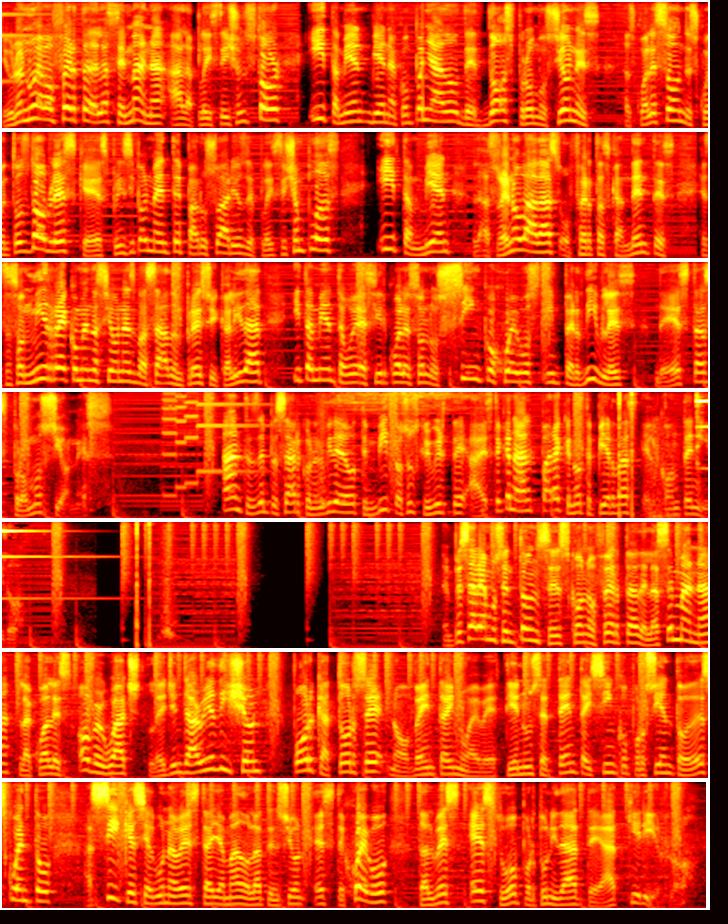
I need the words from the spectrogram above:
y una nueva oferta de la semana a la PlayStation Store y también viene acompañado de dos promociones, las cuales son descuentos dobles, que es principalmente para usuarios de PlayStation Plus y también las renovadas ofertas candentes. Estas son mis recomendaciones basado en precio y calidad y también te voy a decir cuáles son los 5 juegos imperdibles de estas promociones. Antes de empezar con el video te invito a suscribirte a este canal para que no te pierdas el contenido. Empezaremos entonces con la oferta de la semana, la cual es Overwatch Legendary Edition por $14.99. Tiene un 75% de descuento, así que si alguna vez te ha llamado la atención este juego, tal vez es tu oportunidad de adquirirlo.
